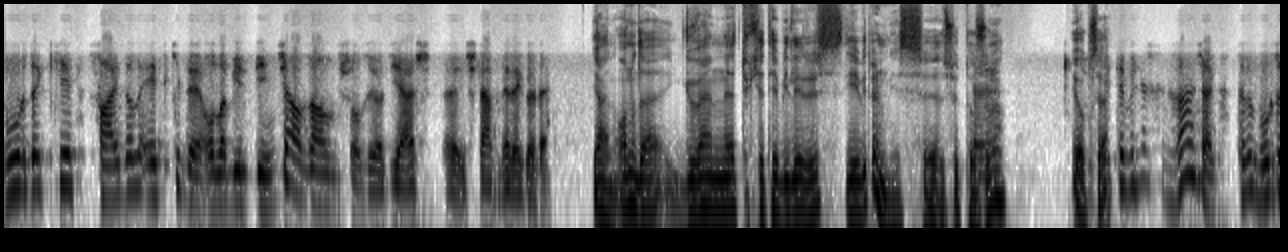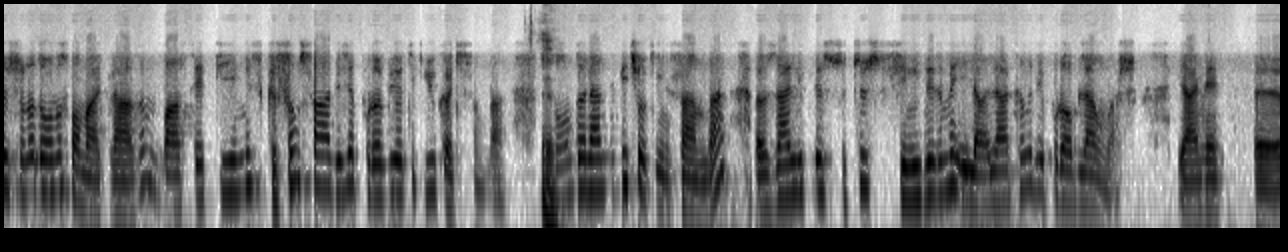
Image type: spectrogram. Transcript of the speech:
buradaki faydalı etki de olabildiğince azalmış oluyor diğer e, işlemlere göre. Yani onu da güvenle tüketebiliriz diyebilir miyiz e, süt tozunu? Yoksa Tüketebilirsiniz ancak tabii burada şunu da unutmamak lazım. Bahsettiğimiz kısım sadece probiyotik yük açısından. Evet. Son dönemde birçok insanda özellikle sütü sindirme ile alakalı bir problem var. Yani e,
